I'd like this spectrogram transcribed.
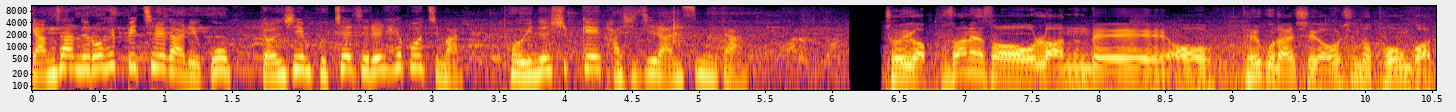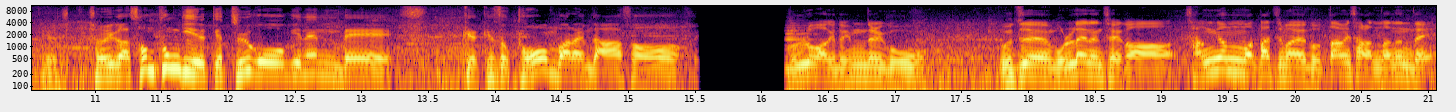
양산으로 햇빛을 가리고 연신 부채질을 해보지만 더위는 쉽게 가시질 않습니다. 저희가 부산에서 올라왔는데 어, 대구 날씨가 훨씬 더 더운 것 같아요. 저희가 선풍기 이렇게 들고 오긴 했는데 계속 더운 바람이 나와서 놀러 가기도 힘들고 요즘 원래는 제가 작년까지만 해도 땀이 잘 안 나는데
